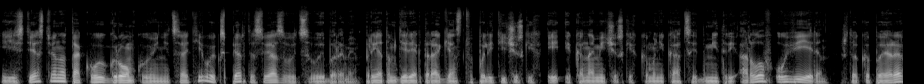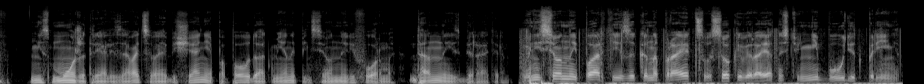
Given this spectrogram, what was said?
Естественно, такую громкую инициативу эксперты связывают с выборами. При этом директор агентства политических и экономических коммуникаций Дмитрий Орлов уверен, что КПРФ не сможет реализовать свои обещания по поводу отмены пенсионной реформы, данные избирателям. Внесенный партией законопроект с высокой вероятностью не будет принят.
